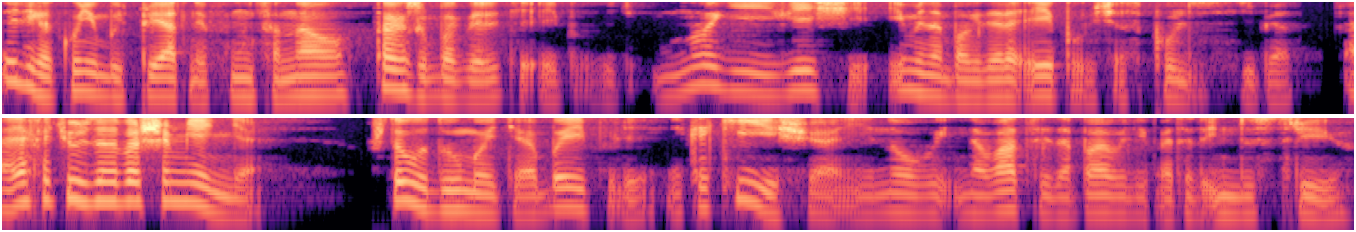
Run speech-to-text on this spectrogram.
Или какой-нибудь приятный функционал, также благодарите Apple. Ведь многие вещи именно благодаря Apple сейчас пользуются, ребят. А я хочу узнать ваше мнение. Что вы думаете об Apple и какие еще они новые инновации добавили в эту индустрию?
